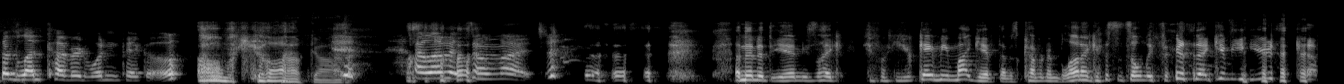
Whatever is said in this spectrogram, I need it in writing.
The blood covered wooden pickle. oh my god. Oh God. I love it so much. and then at the end, he's like, "You gave me my gift that was covered in blood. I guess it's only fair that I give you yours covered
